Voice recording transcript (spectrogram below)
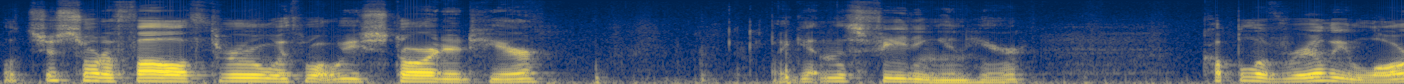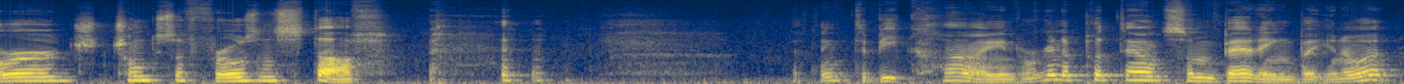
let's just sort of follow through with what we started here by getting this feeding in here. A couple of really large chunks of frozen stuff. I think to be kind, we're going to put down some bedding, but you know what?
